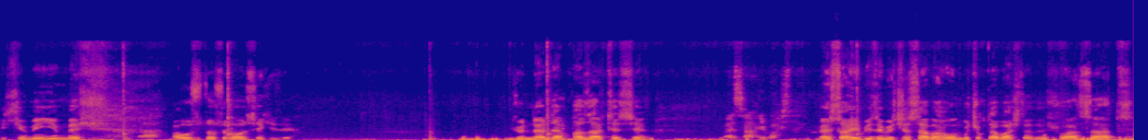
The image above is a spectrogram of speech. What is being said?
2025 Ağustos'un 18'i. Günlerden pazartesi. Mesai başladı. Mesai bizim için sabah 10.30'da başladı. Şu an saat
